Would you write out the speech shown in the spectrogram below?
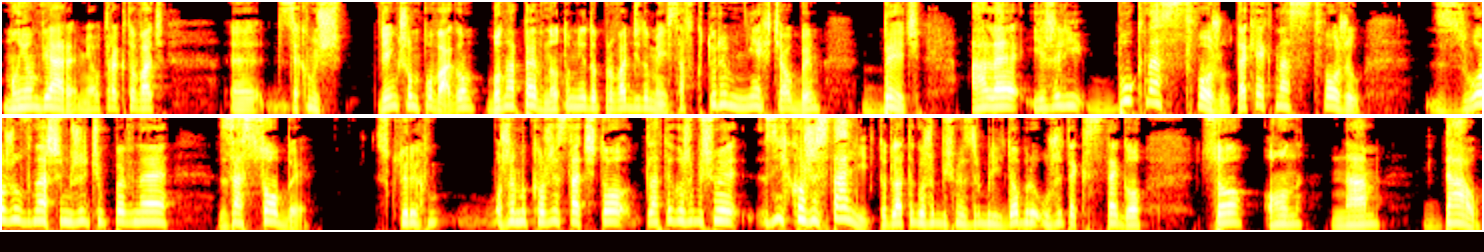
moją wiarę miał traktować e, z jakąś większą powagą, bo na pewno to mnie doprowadzi do miejsca, w którym nie chciałbym być. Ale jeżeli Bóg nas stworzył, tak jak nas stworzył, złożył w naszym życiu pewne zasoby, z których możemy korzystać, to dlatego, żebyśmy z nich korzystali. To dlatego, żebyśmy zrobili dobry użytek z tego, co On nam dał.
